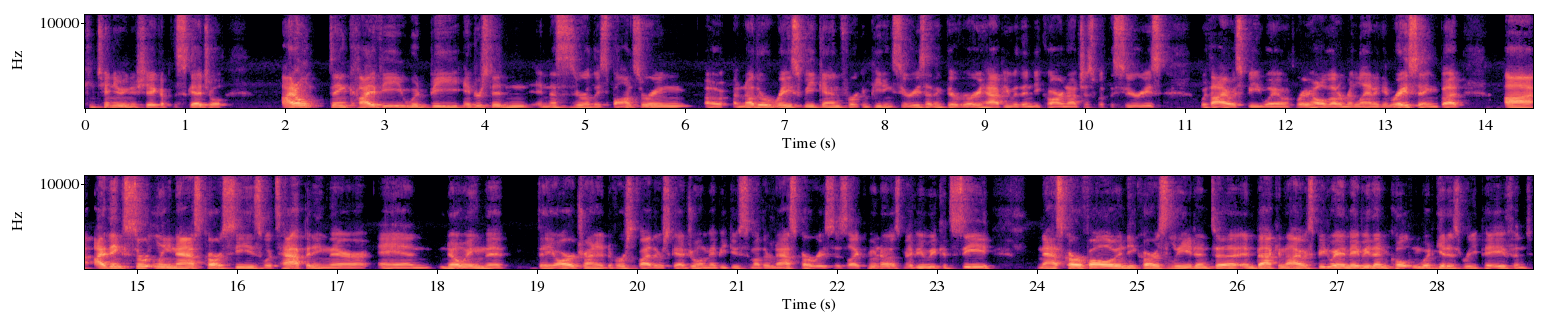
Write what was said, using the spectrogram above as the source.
continuing to shake up the schedule. I don't think Hy-Vee would be interested in, in necessarily sponsoring a, another race weekend for a competing series. I think they're very happy with IndyCar, not just with the series, with Iowa Speedway and with Rahal Letterman Lanigan Racing. But uh, I think certainly NASCAR sees what's happening there, and knowing that they are trying to diversify their schedule and maybe do some other NASCAR races. Like who knows? Maybe we could see NASCAR follow IndyCar's lead into and back in Iowa Speedway, and maybe then Colton would get his repave and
